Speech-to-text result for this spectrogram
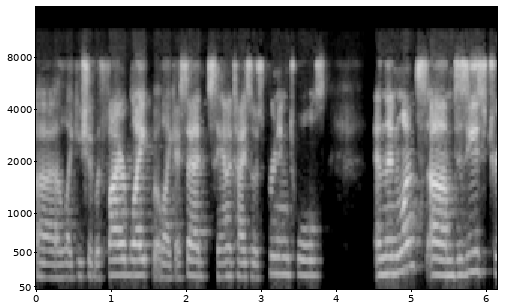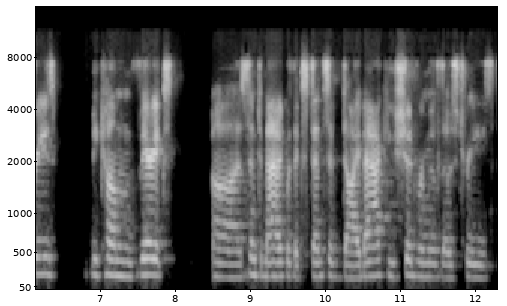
uh, like you should with fire blight. But like I said, sanitize those pruning tools. And then once um, diseased trees become very uh, symptomatic with extensive dieback, you should remove those trees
